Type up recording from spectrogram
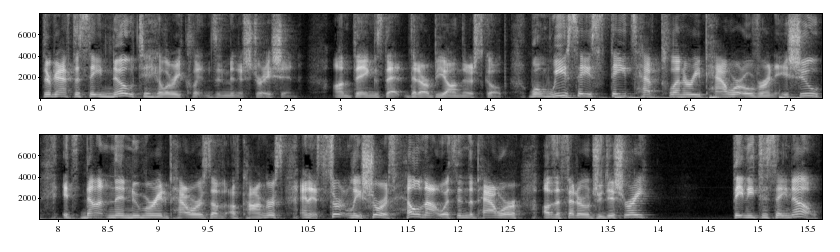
They're going to have to say no to Hillary Clinton's administration on things that, that are beyond their scope. When we say states have plenary power over an issue, it's not in the enumerated powers of, of Congress, and it's certainly sure as hell not within the power of the federal judiciary. They need to say no.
